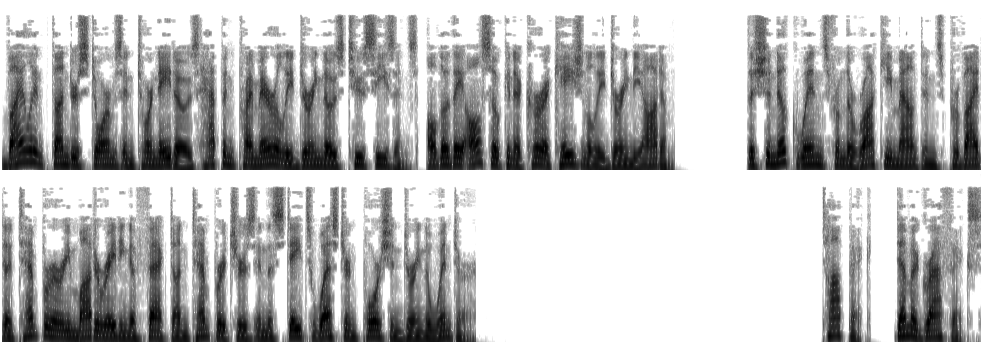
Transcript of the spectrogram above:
Violent thunderstorms and tornadoes happen primarily during those two seasons, although they also can occur occasionally during the autumn. The Chinook winds from the Rocky Mountains provide a temporary moderating effect on temperatures in the state's western portion during the winter. Demographics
